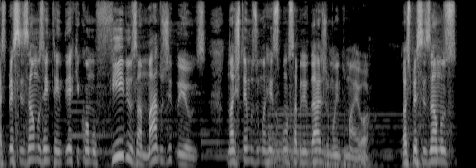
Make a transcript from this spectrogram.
mas precisamos entender que, como filhos amados de Deus, nós temos uma responsabilidade muito maior. Nós precisamos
